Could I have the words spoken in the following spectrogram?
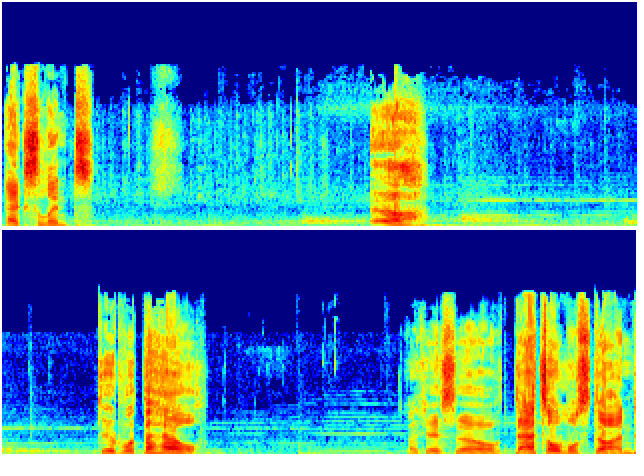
Excellent. Ugh. Dude, what the hell? Okay, so that's almost done.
